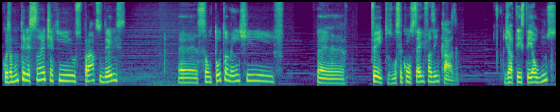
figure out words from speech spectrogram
coisa muito interessante é que os pratos deles é, são totalmente é, feitos, você consegue fazer em casa. Já testei alguns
